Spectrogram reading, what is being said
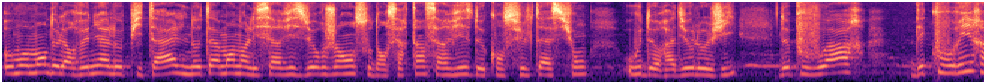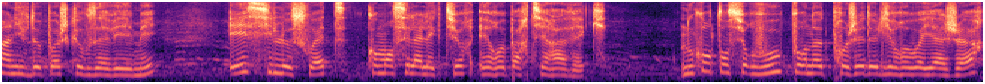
au moment de leur venue à l'hôpital, notamment dans les services d'urgence ou dans certains services de consultation ou de radiologie, de pouvoir découvrir un livre de poche que vous avez aimé et, s'ils le souhaitent, commencer la lecture et repartir avec. Nous comptons sur vous pour notre projet de livre voyageur.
